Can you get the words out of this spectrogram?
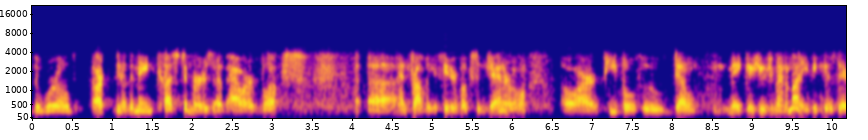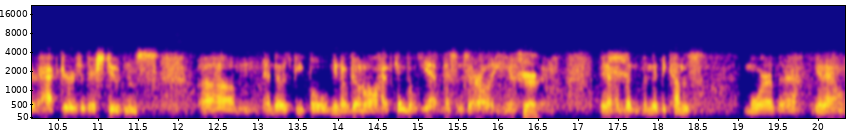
the world are, you know, the main customers of our books, uh, and probably theater books in general, are people who don't make a huge amount of money because they're actors or they're students, um, and those people, you know, don't all have Kindles yet necessarily. You know, Sure. So, you know, but when it becomes more of a, you know,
